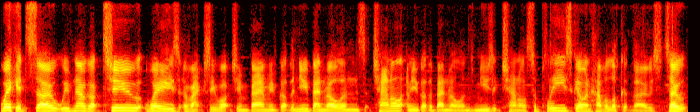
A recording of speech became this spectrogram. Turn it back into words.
Wicked. So we've now got two ways of actually watching Ben. We've got the new Ben Rowlands channel and we've got the Ben Rowlands music channel. So please go and have a look at those. So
